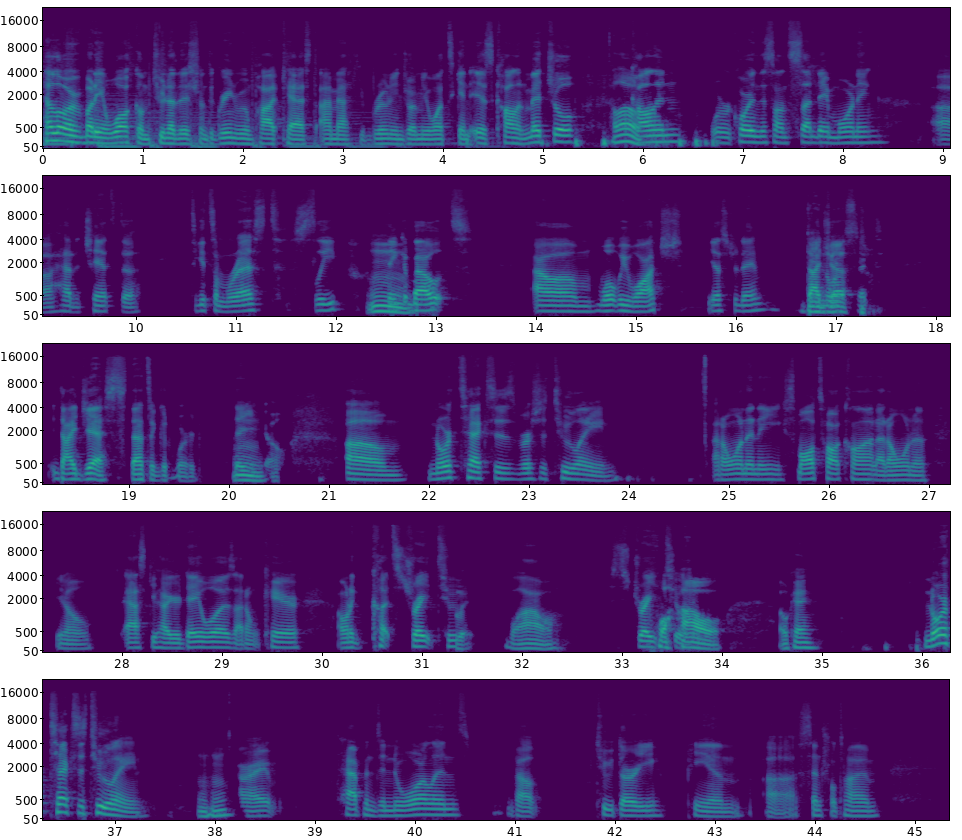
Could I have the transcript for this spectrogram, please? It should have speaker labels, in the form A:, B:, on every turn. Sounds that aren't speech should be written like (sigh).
A: Hello, everybody, and welcome to another edition of the Green Room Podcast. I'm Matthew Bruni, and joining me once again is Colin Mitchell.
B: Hello.
A: Colin, we're recording this on Sunday morning. Uh, had a chance to to get some rest, sleep, think
B: Mm.
A: about um what we watched yesterday.
B: Digest.
A: Digest. That's a good word. There you
B: Mm.
A: go. Um, North Texas versus Tulane. I don't want any small talk, Colin. I don't want to, you know, ask you how your day was. I don't care. I want to cut straight to it.
B: Wow. (laughs)
A: Straight to it.
B: Wow. Okay.
A: North Texas Tulane.
B: Mm-hmm.
A: All right. Happens in New Orleans about 2:30 p.m. Uh, Central Time.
